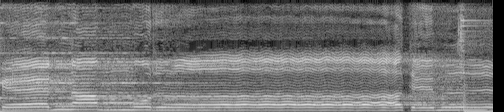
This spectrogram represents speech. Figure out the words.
che innamorate me.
